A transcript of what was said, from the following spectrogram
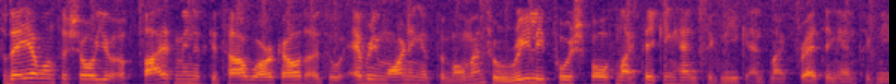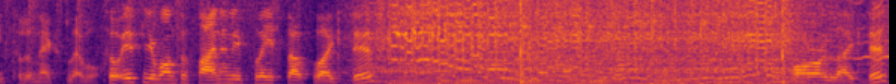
Today I want to show you a 5 minute guitar workout I do every morning at the moment to really push both my picking hand technique and my fretting hand technique to the next level. So if you want to finally play stuff like this or like this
